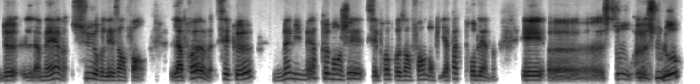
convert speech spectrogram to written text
de la mère sur les enfants. La preuve, c'est que même une mère peut manger ses propres enfants, donc il n'y a pas de problème. Et euh, sous, euh, sous l'eau,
